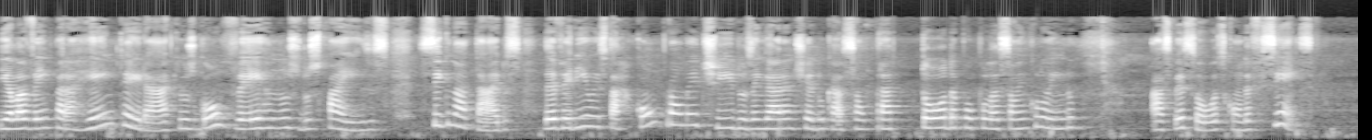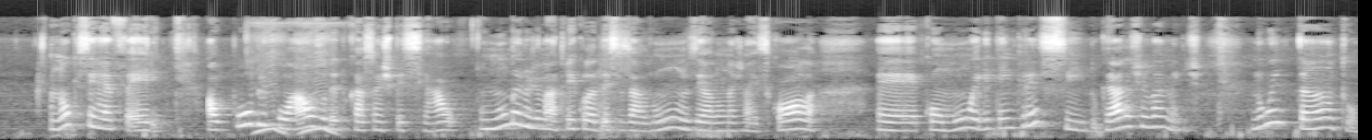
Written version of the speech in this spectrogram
e ela vem para reiterar que os governos dos países signatários deveriam estar comprometidos em garantir educação para toda a população, incluindo as pessoas com deficiência. No que se refere ao público-alvo da educação especial, o número de matrícula desses alunos e alunas na escola é, comum ele tem crescido gradativamente. No entanto,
